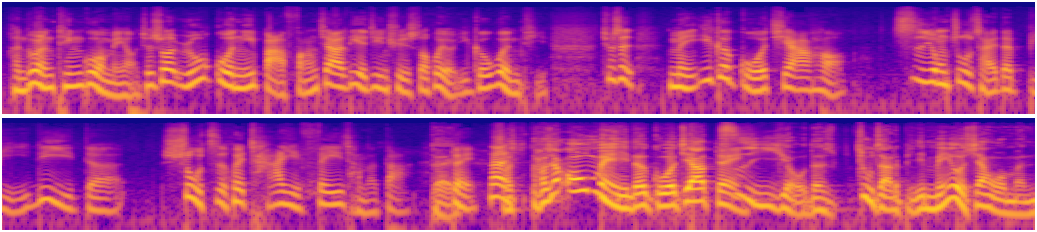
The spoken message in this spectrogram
很多人听过没有，就是说，如果你把房价列进去的时候，会有一个问题，就是每一个国家哈自用住宅的比例的。数字会差异非常的大，对对，那好，像欧美的国家自有的住宅的比例没有像我们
